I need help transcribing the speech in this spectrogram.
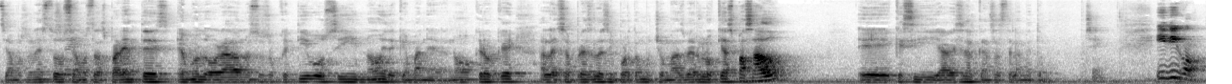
seamos honestos, seamos transparentes, hemos logrado nuestros objetivos, sí, no, y de qué manera, ¿no? Creo que a las empresas les importa mucho más ver lo que has pasado eh, que si a veces alcanzaste la meta. Sí. Y digo,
